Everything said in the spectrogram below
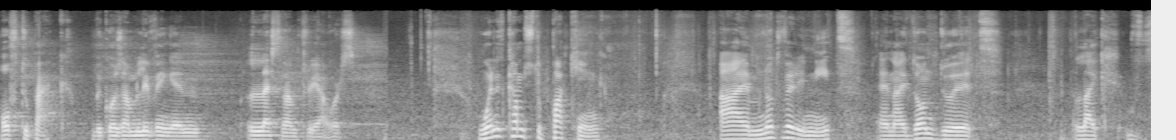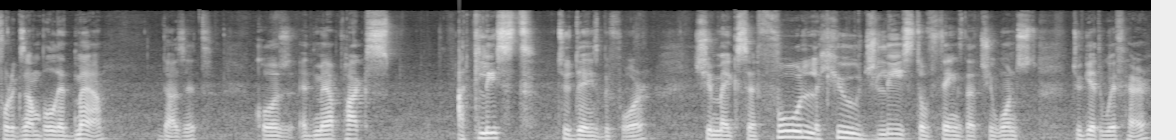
off to pack because I'm leaving in less than three hours. When it comes to packing, I'm not very neat and I don't do it like, for example, Edmea does it because Edmea packs at least two days before. She makes a full, huge list of things that she wants to get with her,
